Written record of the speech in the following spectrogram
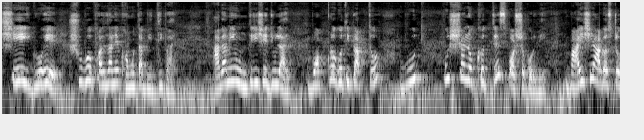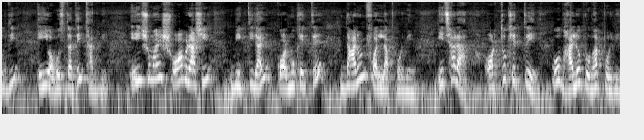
সেই গ্রহের শুভ ফলদানের ক্ষমতা বৃদ্ধি পায়। আগামী উনত্রিশে জুলাই বক্র গতিপ্রাপ্ত বুধ পুষ্যা নক্ষত্রে স্পর্শ করবে। বাইশে আগস্ট অবধি এই অবস্থাতেই থাকবে। এই সময় সব রাশির ব্যক্তিরাই কর্মক্ষেত্রে দারুণ ফল লাভ করবেন। এছাড়া অর্থক্ষেত্রে ও ভালো প্রভাব পড়বে।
